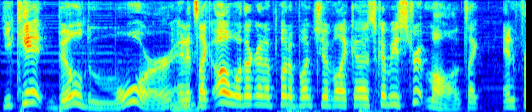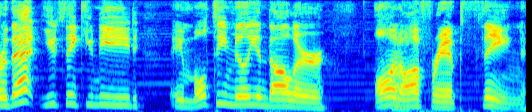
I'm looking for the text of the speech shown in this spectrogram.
you can't build more, and Mm-hmm. it's like, oh well, they're gonna put a bunch of like a, it's gonna be a strip mall. It's like, and for that you think you need a multi-million dollar on-off ramp thing.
